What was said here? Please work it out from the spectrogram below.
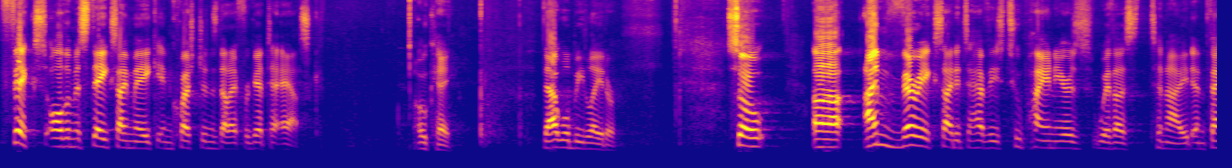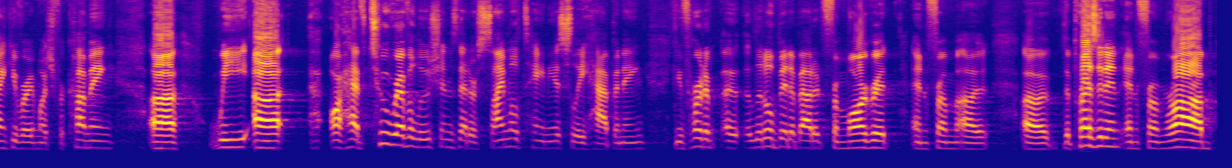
fix all the mistakes I make in questions that I forget to ask. Okay, that will be later. So uh, I'm very excited to have these two pioneers with us tonight, and thank you very much for coming. Uh, we uh, are, have two revolutions that are simultaneously happening. You've heard a, a little bit about it from Margaret and from uh, uh, the president and from Rob.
